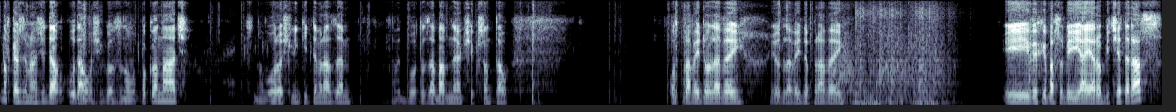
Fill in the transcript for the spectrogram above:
No w każdym razie da udało się go znowu pokonać. Znowu roślinki tym razem. Nawet było to zabawne jak się krzątał. Od prawej do lewej i od lewej do prawej. I wy chyba sobie jaja robicie teraz?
